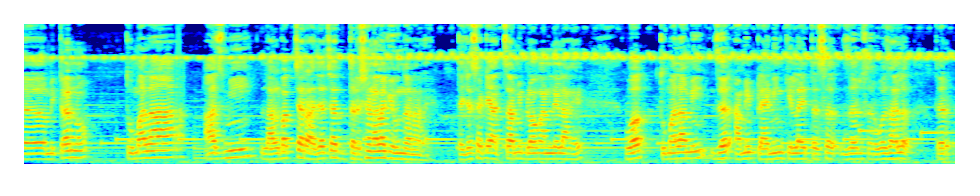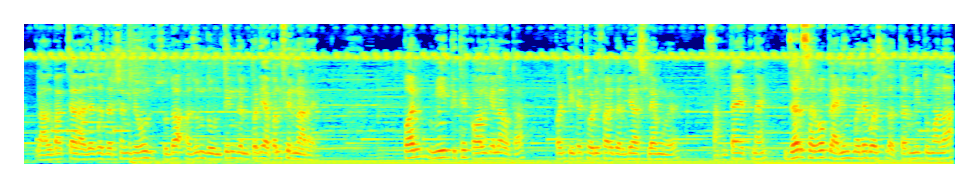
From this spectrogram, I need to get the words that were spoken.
तर मित्रांनो तुम्हाला आज मी लालबागच्या राजाच्या दर्शनाला घेऊन जाणार आहे. त्याच्यासाठी आजचा आम्ही ब्लॉग आणलेला आहे व तुम्हाला मी जर आम्ही प्लॅनिंग केलं आहे तसं जर सर्व झालं तर लालबागच्या राजाचं दर्शन घेऊन सुद्धा अजून दोन तीन गणपती आपण फिरणार आहे. पण मी तिथे कॉल केला होता पण तिथे थोडीफार गर्दी असल्यामुळे सांगता येत नाही. जर सर्व प्लॅनिंगमध्ये बसलं तर मी तुम्हाला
